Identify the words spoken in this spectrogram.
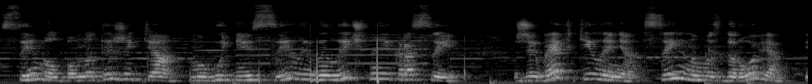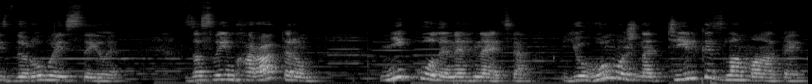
символ повноти життя, могутньої сили, величної краси, живе втілення сильного здоров'я і здорової сили. За своїм характером ніколи не гнеться, його можна тільки зламати.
